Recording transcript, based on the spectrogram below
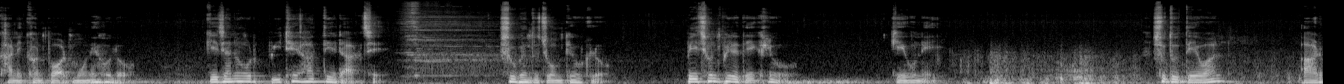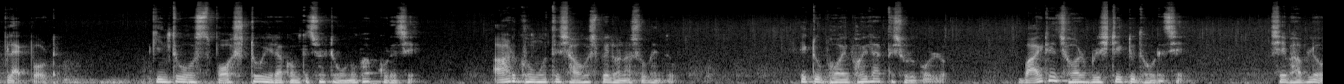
খানিকক্ষণ পর মনে হলো, কে যেন ওর পিঠে হাত দিয়ে ডাকছে। শুভেন্দু চমকে উঠল। পেছন ফিরে দেখল, কেউ নেই। শুধু দেওয়াল আর ব্ল্যাকবোর্ড। কিন্তু ও স্পষ্ট এরকম কিছু একটা অনুভব করেছে। আর ঘুমোতে সাহস পেল না শুভেন্দু। একটু ভয় ভয় লাগতে শুরু করল। বাইরে ঝড় বৃষ্টি একটু ধরেছে। সে ভাবল,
